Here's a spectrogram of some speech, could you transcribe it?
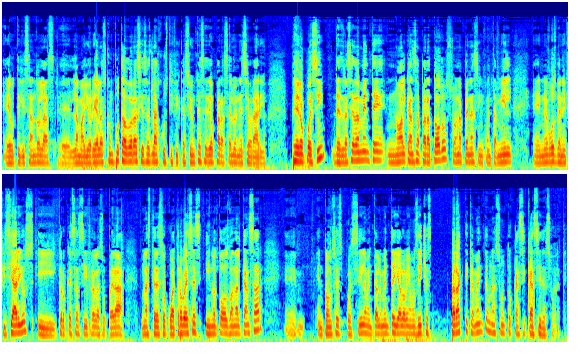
eh, utilizando las eh, la mayoría de las computadoras y esa es la justificación que se dio para hacerlo en ese horario. Pero pues sí, desgraciadamente no alcanza para todos, son apenas 50 mil eh, nuevos beneficiarios y creo que esa cifra la supera unas tres o cuatro veces y no todos van a alcanzar. Entonces, pues sí, lamentablemente ya lo habíamos dicho, es prácticamente un asunto casi casi de suerte.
